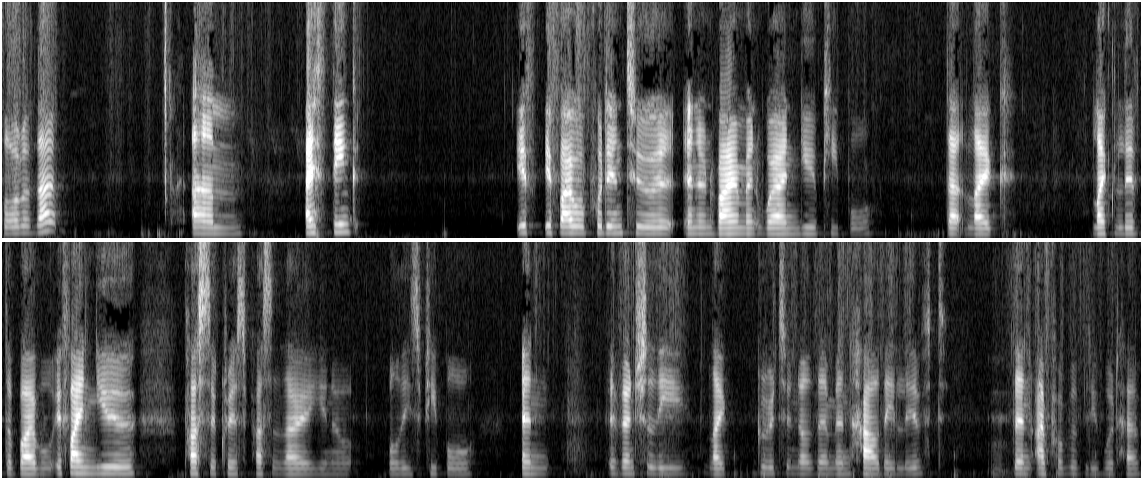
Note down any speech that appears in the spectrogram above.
thought of that. Um i think if if i were put into an environment where i knew people that like like lived the bible if i knew pastor chris pastor larry you know all these people and eventually like grew to know them and how they lived then i probably would have.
